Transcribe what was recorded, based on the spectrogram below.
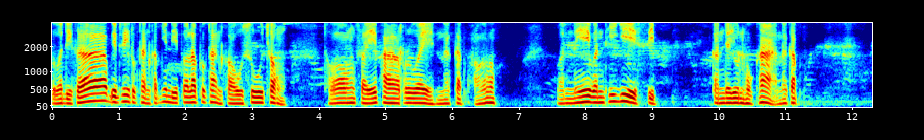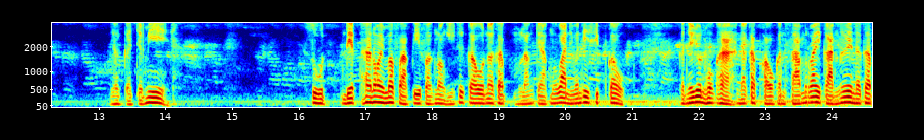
สวัสดีครับเอฟซีทุกท่านครับยินดีต้อนรับทุกท่านเข้าสู่ช่องทองใสพารวยนะครับเอาวันนี้วันที่ 20 กันยายน 65 นะครับ เดี๋ยวก็จะมี สูตรเด็ดห้าน้อยมาฝากพี่ฝากน้องอีกคือเก่านะครับ หลังจากเมื่อวานนี้วันที่ 19 กันยายน 65 นะครับเขากัน 3 รายการเลยนะครับ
